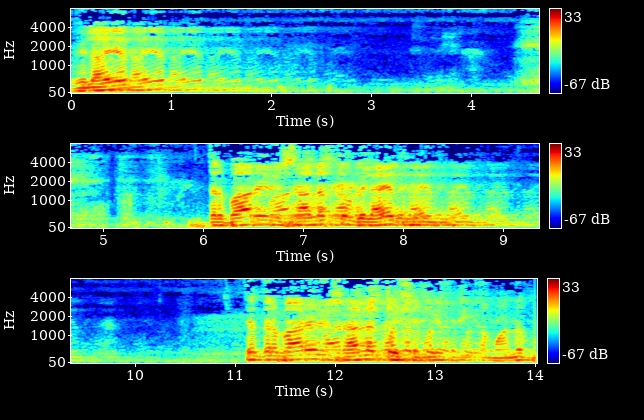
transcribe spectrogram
ولایت دربار رسالت کو ولایت تے دربار رسالت کو شریعت کی امانت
